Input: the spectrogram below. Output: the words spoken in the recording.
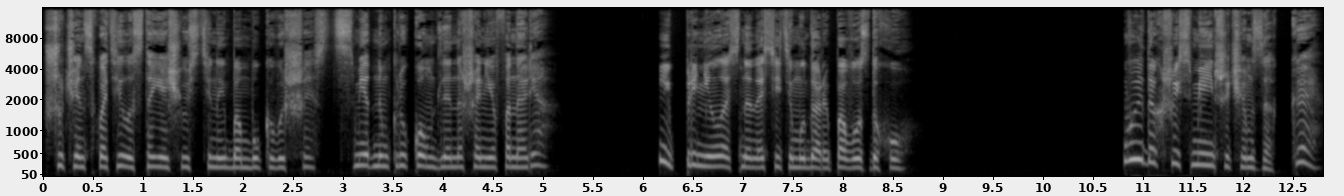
Шучен схватила стоящую у стены бамбуковый шест с медным крюком для ношения фонаря и принялась наносить им удары по воздуху. Выдохшись меньше, чем за «К»,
